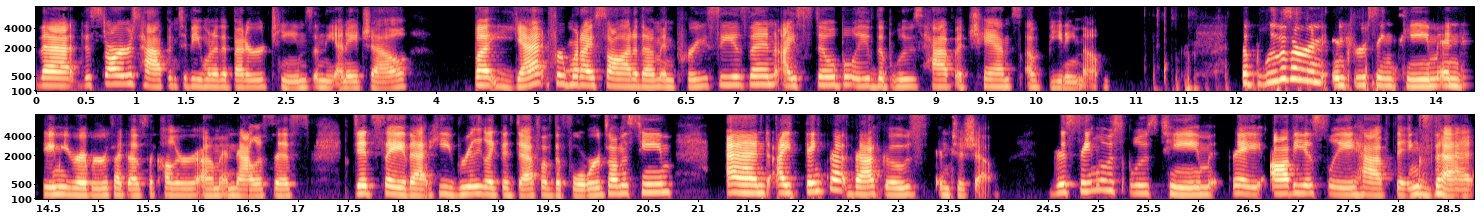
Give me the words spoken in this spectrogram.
that the Stars happen to be one of the better teams in the NHL. But yet, from what I saw out of them in preseason, I still believe the Blues have a chance of beating them the Blues are an interesting team, and Jamie Rivers, that does the color um, analysis, did say that he really liked the depth of the forwards on this team, and I think that that goes into show. The St. Louis Blues team, they obviously have things that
